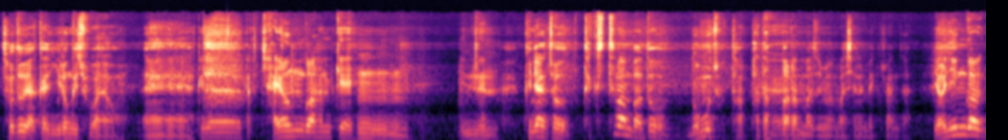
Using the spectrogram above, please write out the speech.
저도 약간 이런 게 좋아요. 예. 그냥 딱 자연과 함께 음, 음, 음. 있는 그냥 저 텍스트만 봐도 너무 좋다. 바닷바람 맞으며 마시는 맥주 한 잔. 연인과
